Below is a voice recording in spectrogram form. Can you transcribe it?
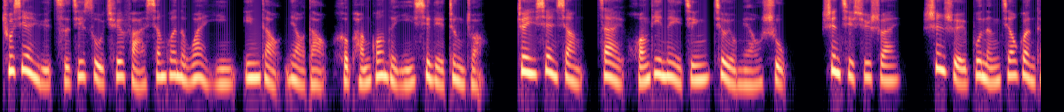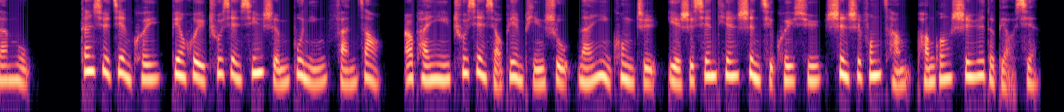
出现与雌激素缺乏相关的外阴、阴道、尿道和膀胱的一系列症状。这一现象在《黄帝内经》就有描述：肾气虚衰，肾水不能浇灌肝木，肝血渐亏，便会出现心神不宁、烦躁。而盘姨出现小便频数难以控制，也是先天肾气亏虚、肾失封藏、膀胱失约的表现。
